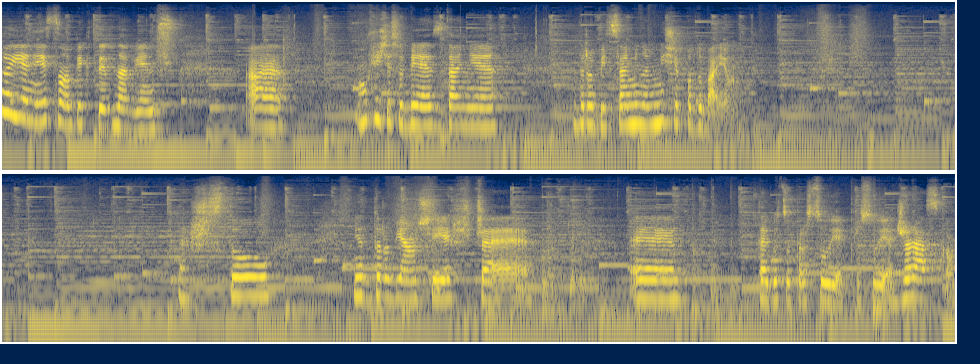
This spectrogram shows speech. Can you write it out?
ale ja nie jestem obiektywna, więc e, musicie sobie zdanie wyrobić sami, no mi się podobają. Stół. Nie dorobiłam się jeszcze e, tego, co prasuję. Prasuję żelazko.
